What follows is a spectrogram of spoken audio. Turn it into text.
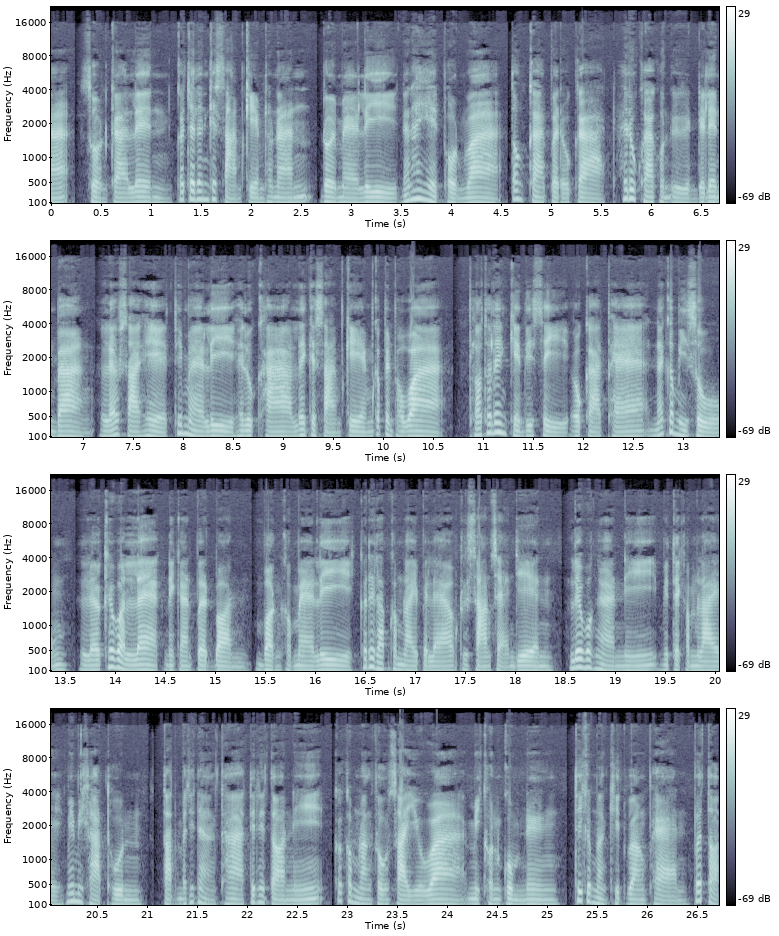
นะ ส่วนการเล่นก็จะเล่นแค่3เกมเท่านั้น โดยแมรี่นั้นให้เหตุผลว่าต้องการเปิดโอกาสให้ลูกค้าคนอื่นได้เล่นบ้าง แล้วสาเหตุที่แมรี่ให้ลูกค้าเล่นแค่3เกมก็เป็นเพราะว่า เพราะถ้าเล่นเกมที่ 4 โอกาสแพ้นั้นก็มีสูง แล้วแค่วันแรกในการเปิดบอลบอลของแมรี่ ก็ได้รับกำไรไปแล้วถึง3 0 0แสนเยน เรียกว่างานนี้มีแต่กำไรไม่มีขาดทุน ตัดมาที่นางทาที่ในตอนนี้ก็กำลังสงสัยอยู่ว่ามีคนกลุ่มหนึ่งที่กำลังคิดวางแผนเพื่อต่อ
